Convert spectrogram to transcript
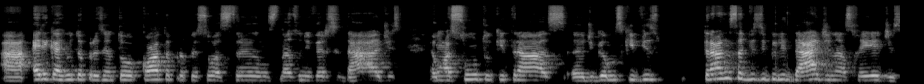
A Erika Hilton apresentou cota para pessoas trans nas universidades, é um assunto que traz, uh, digamos que vis, traz essa visibilidade nas redes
